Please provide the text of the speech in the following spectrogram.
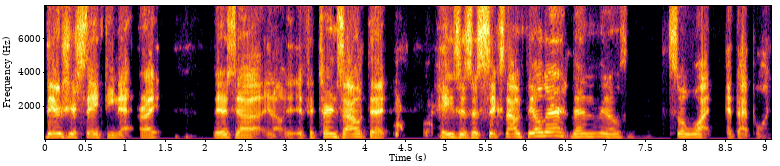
There's your safety net, right? There's uh, you know, if it turns out that Hays is a sixth outfielder, then you know, so what at that point?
